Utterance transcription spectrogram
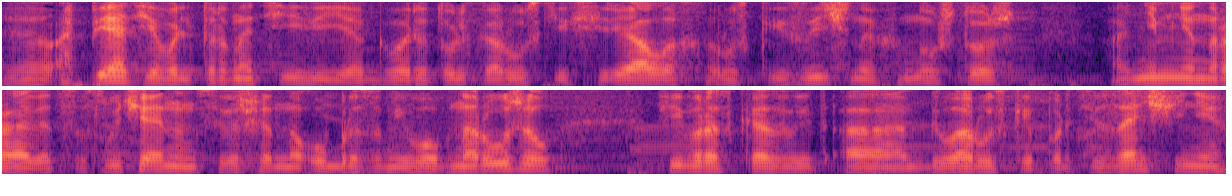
э, опять я в альтернативе, я говорю только о русских сериалах, русскоязычных. Ну что ж, они мне нравятся. Случайным совершенно образом его обнаружил. Фильм рассказывает о белорусской партизанщине,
